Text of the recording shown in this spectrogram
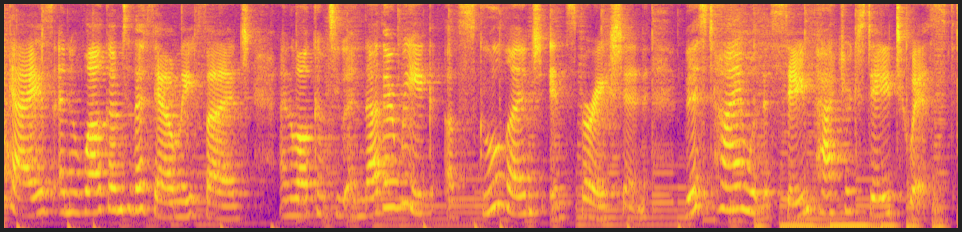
Hi guys, and welcome to the Family Fudge, and welcome to another week of school lunch inspiration, this time with a St. Patrick's Day twist.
